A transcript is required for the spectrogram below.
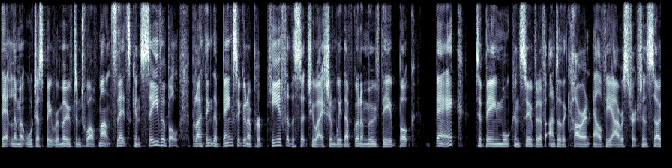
that limit will just be removed in 12 months, that's conceivable. But I think the banks are going to prepare for the situation where they've got to move their book back to being more conservative under the current LVR restrictions. So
